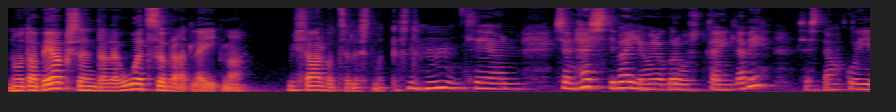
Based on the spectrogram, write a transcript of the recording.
no ta peaks endale uued sõbrad leidma. mis sa arvad sellest mõttest mm? -hmm, see on, see on hästi palju minu kõrvust käinud läbi, sest noh, kui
